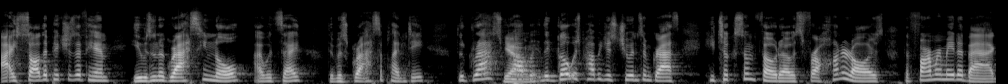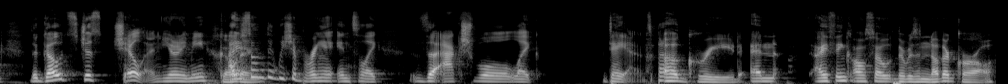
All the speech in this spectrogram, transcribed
I saw the pictures of him. He was in a grassy knoll, I would say. There was grass aplenty. The grass Yeah. probably the goat was probably just chewing some grass. He took some photos for a hundred dollars. The farmer made a bag. The goat's just chilling. You know what I mean? I just don't think we should bring it into like the actual like dance. But Agreed. And I think also there was another girl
